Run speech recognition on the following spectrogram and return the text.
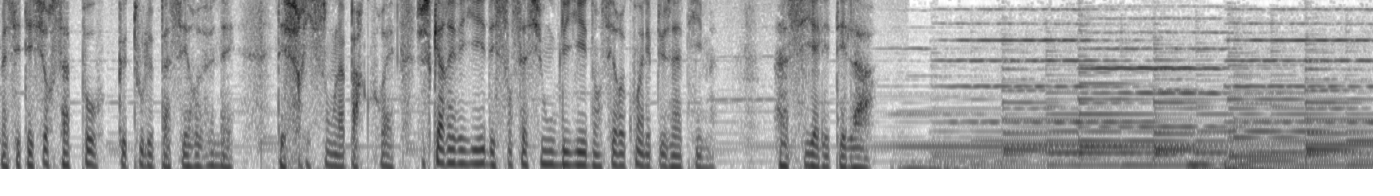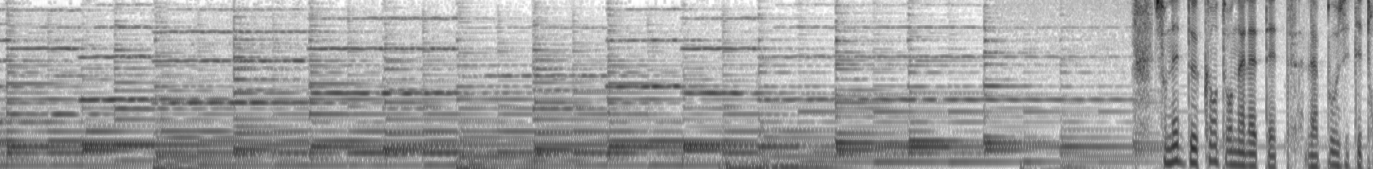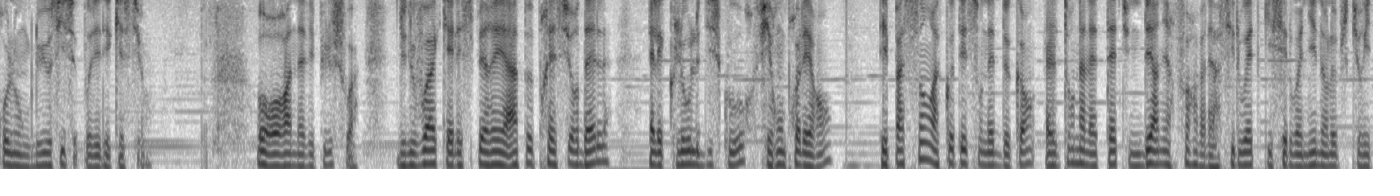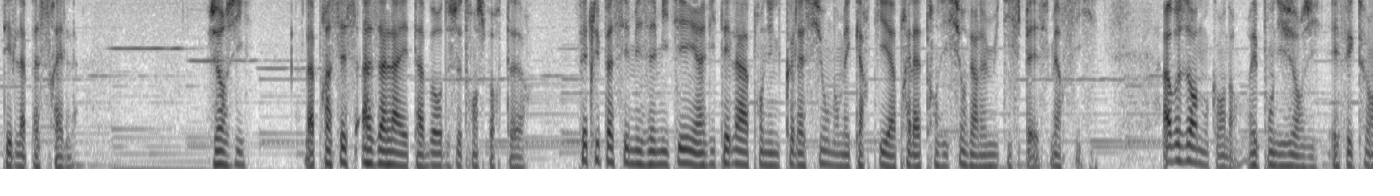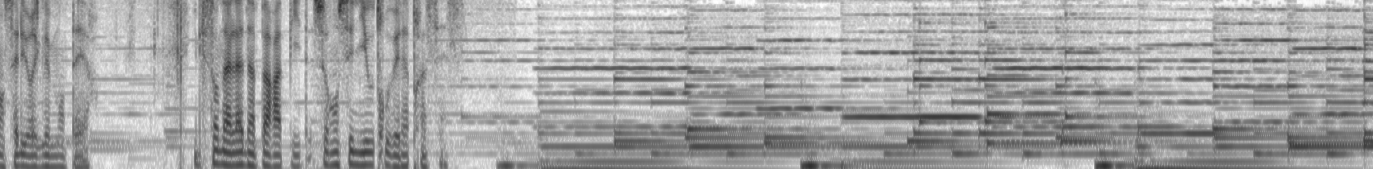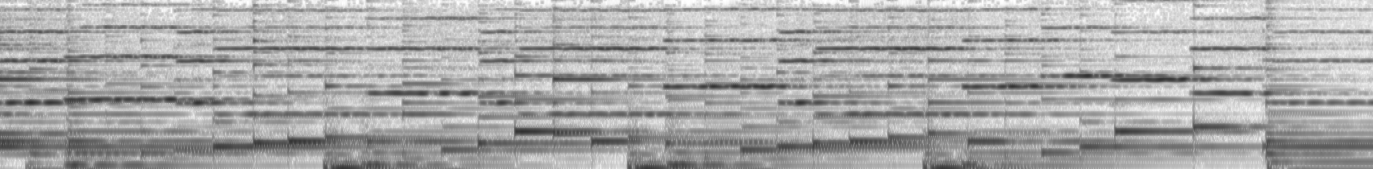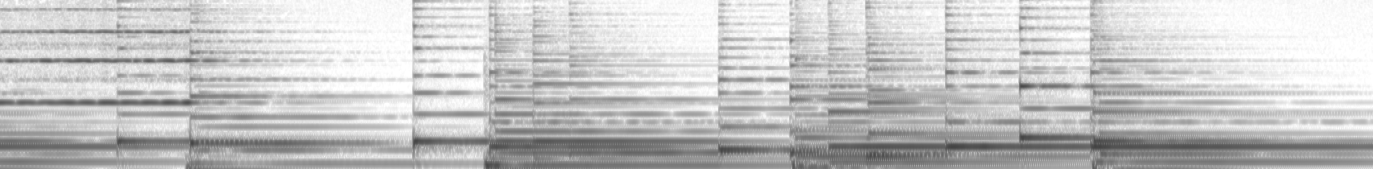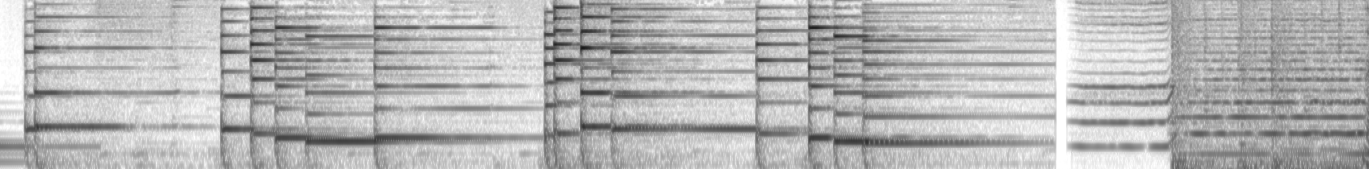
mais c'était sur sa peau que tout le passé revenait. Des frissons la parcouraient, jusqu'à réveiller des sensations oubliées dans ses recoins les plus intimes. Ainsi elle était là. Son aide de camp tourna la tête. La pause était trop longue, lui aussi se posait des questions. Aurora n'avait plus le choix. D'une voix qu'elle espérait à peu près sûre d'elle, elle clôt le discours, fit rompre les rangs, et passant à côté de son aide de camp, elle tourna la tête une dernière fois vers la silhouette qui s'éloignait dans l'obscurité de la passerelle. Georgie, la princesse Azala est à bord de ce transporteur. Faites-lui passer mes amitiés et invitez-la à prendre une collation dans mes quartiers après la transition vers le multispèce, merci. À vos ordres, mon commandant, répondit Georgie, effectuant un salut réglementaire. Il s'en alla d'un pas rapide, se renseigner où trouver la princesse.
